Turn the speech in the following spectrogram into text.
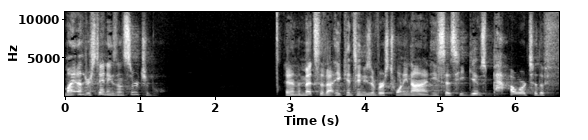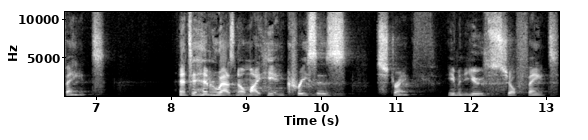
My understanding is unsearchable. And in the midst of that, He continues in verse 29. He says, He gives power to the faint, and to him who has no might, He increases strength. Even youths shall faint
